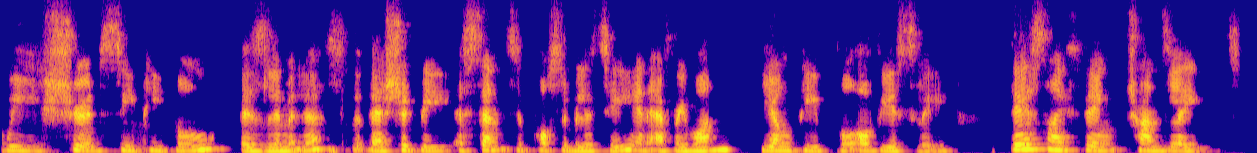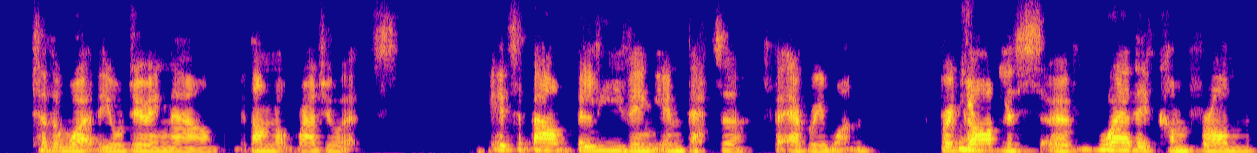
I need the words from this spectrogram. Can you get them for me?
we should see people as limitless, that there should be a sense of possibility in everyone, young people, obviously. This, I think, translates to the work that you're doing now with Unlock Graduates. It's about believing in better for everyone, regardless yeah. of where they've come from,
